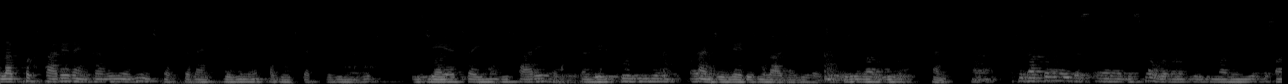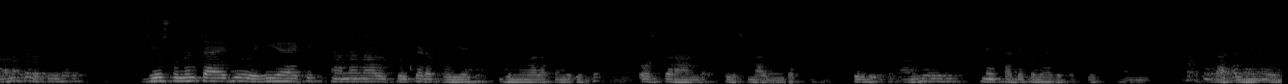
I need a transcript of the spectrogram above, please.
ਲਗਭਗ ਸਾਰੇ ਰੈਂਕਾਂ ਦੇ ਹੀ ਹੈ ਜੀ ਇੰਸਪੈਕਟਰ ਰੈਂਕ ਦੇ ਵੀ ਨੇ ਸਬ ਇੰਸਪੈਕਟਰ ਵੀ ਨੇ ਵਿੱਚ ਜੀਐਸਆਈ ਨੇ ਵੀ ਸਾਰੇ ਹੀ ਹੈਗੇ ਹੈ। ਲੇਡੀਜ਼ ਪੁਲਿਸ ਵੀ ਹੈ? ਹਾਂਜੀ ਲੇਡੀਜ਼ ਮੁਲਾਜ਼ਮ ਵੀ ਹੈਗੇ ਲੇਡੀਜ਼। ਮੁਲਾਜ਼ਮ ਵੀ ਹੈ। ਹਾਂਜੀ। ਅੱਛਾ ਡਾਕਟਰ ਸਾਹਿਬ ਇਹ ਦੱਸਿਆ ਹੋਗਾ ਤੁਹਾਨੂੰ ਪੁਲਿਸ ਮੁਲਾਜ਼ਮ ਨੂੰ ਕਿਸਾਨਾਂ ਨਾਲ ਝੜਪ ਹੋਈ ਇਹਨਾਂ ਦੇ ਜੋ ਸੁਣਨ ਚ ਆਇਆ ਜੀ ਉਹ ਇਹੀ ਹੈ ਕਿ ਕਿਸਾਨਾਂ ਨਾਲ ਕੋਈ ਝੜਪ ਹੋਈ ਹੈ ਜੀ ਦੁੰਨੇਵਾਲਾ ਪਿੰਡ ਵਿਖੇ। ਉਸ ਦੌਰਾਨ ਪੁਲਿਸ ਮੁਲਾਜ਼ਮ ਜ਼ਖਮੀ ਹੋਏ। ਤੇ ਕਿਸਾਨ ਵੀ ਆਏ ਜੀ? ਨਹੀਂ ਸਾਡੇ ਕੋਲੇ ਹਜੇ ਤੱਕ ਕੋਈ ਕਿਸਾਨ ਦਾਖਲ ਨਹੀਂ ਹੋਏ।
